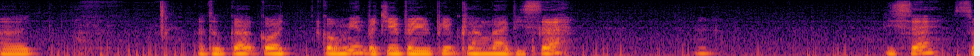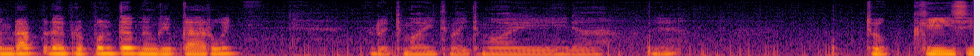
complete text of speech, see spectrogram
អឺធូបកាក៏ ក៏មានប្រជាប្រិយភាពខ្លាំងដែរពិសេសពិសេសសម្រាប់ប្តីប្រពន្ធទៅនឹងរៀបការរួចរួចថ្មីថ្មីថ្មីណាទុគីស៊ី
